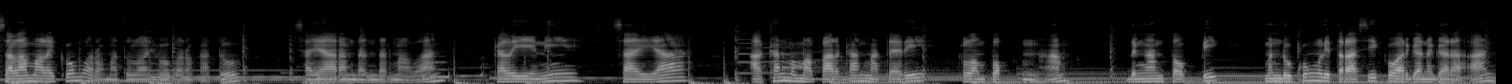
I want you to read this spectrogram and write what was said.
Assalamualaikum warahmatullahi wabarakatuh. Saya Ramdan Darmawan. Kali ini saya akan memaparkan materi kelompok 6 dengan topik mendukung literasi kewarganegaraan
